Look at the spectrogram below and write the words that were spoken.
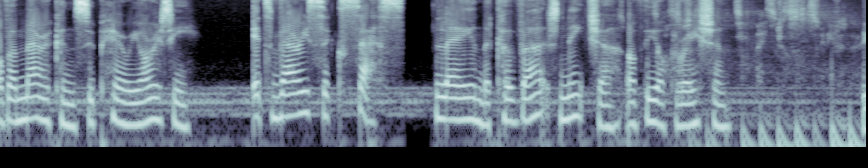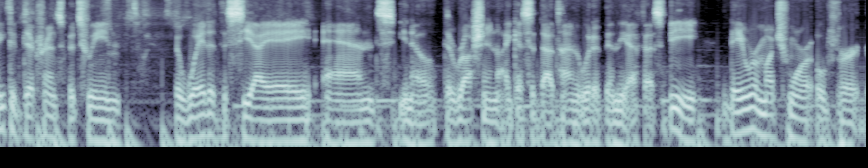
of American superiority. Its very success lay in the covert nature of the operation. I think the difference between the way that the CIA and, you know, the Russian, I guess at that time it would have been the FSB, they were much more overt,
